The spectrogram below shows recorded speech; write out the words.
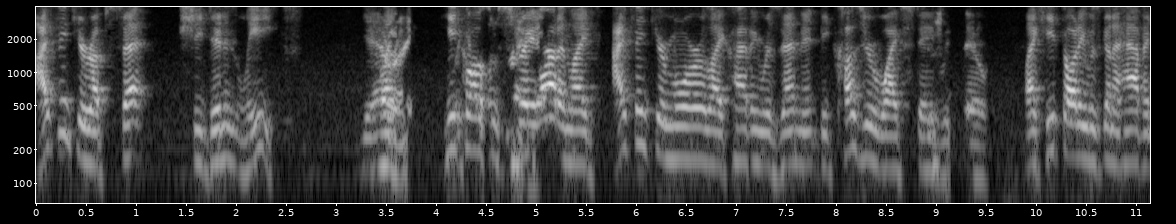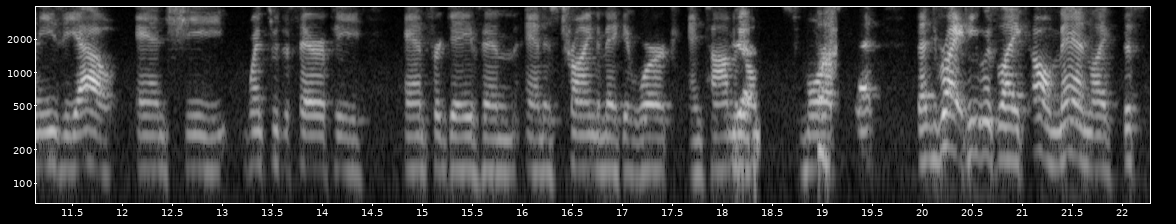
"I think you're upset she didn't leave." Yeah, like, right. He like, calls him straight right. out and like, "I think you're more like having resentment because your wife stayed with you." Like he thought he was going to have an easy out, and she went through the therapy and forgave him and is trying to make it work. And Tom is more upset that's right. He was like, "Oh man, like this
